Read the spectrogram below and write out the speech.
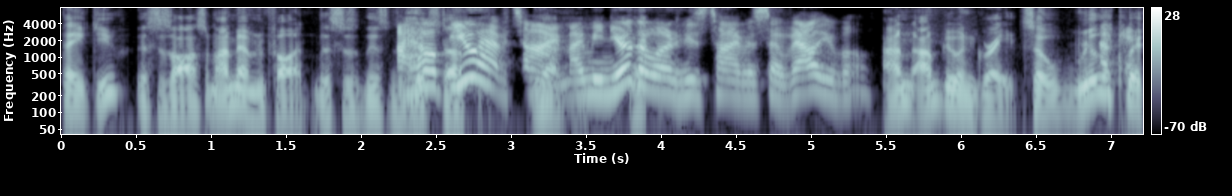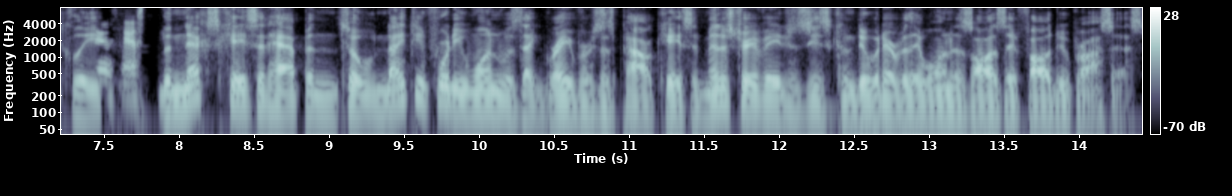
thank you. This is awesome. I'm having fun. This is this. Is I hope stuff. you have time. Yeah. I mean, you're yeah. the one whose time is so valuable. I'm I'm doing great. So really Okay, quickly, fantastic. the next case that happened. So 1941 was that Gray versus Powell case. Administrative agencies can do whatever they want as long as they follow due process.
